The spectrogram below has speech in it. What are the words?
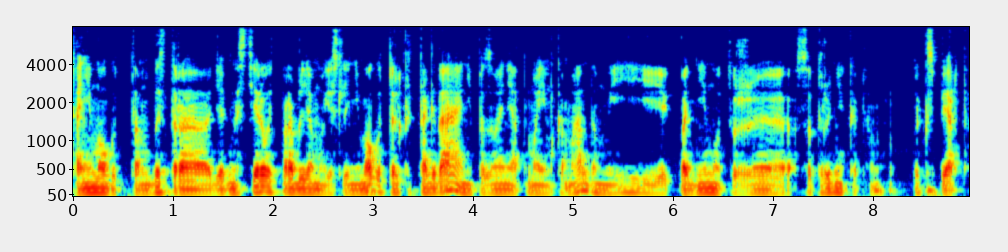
Они могут там быстро диагностировать проблему. Если не могут, только тогда они позвонят моим командам и поднимут уже сотрудника, там, эксперта.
